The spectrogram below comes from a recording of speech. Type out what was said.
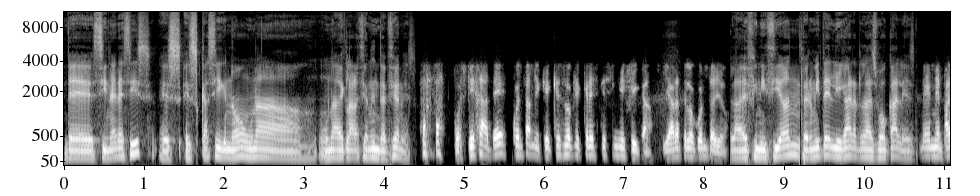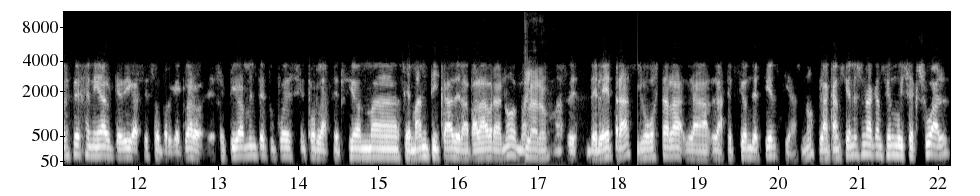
de Sinéresis es, es casi ¿no? una una declaración de intenciones. pues fíjate, cuéntame, ¿qué, ¿qué, es lo que crees que significa? Y ahora te lo cuento yo. La definición permite ligar las vocales. Me, me, parece genial que digas eso, porque claro, efectivamente tú puedes ir por la acepción más semántica de la palabra, ¿no? Más, claro. más de, de, letras, y luego está la, la, la, acepción de ciencias, ¿no? La canción es una canción muy sexual.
